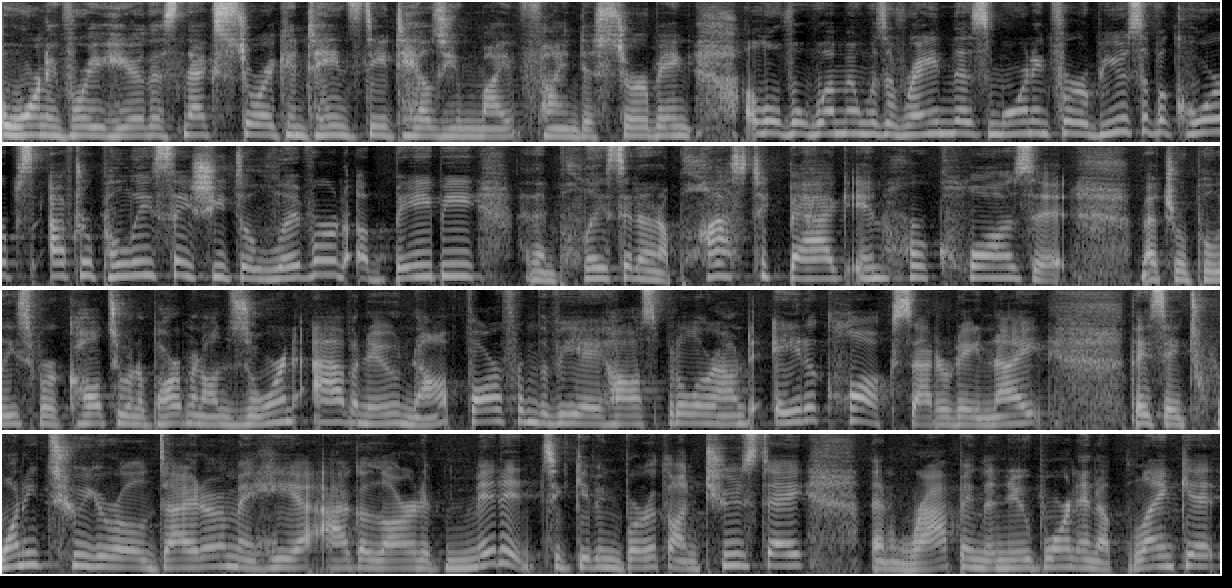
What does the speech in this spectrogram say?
A warning for you here. This next story contains details you might find disturbing. A Louisville woman was arraigned this morning for abuse of a corpse after police say she delivered a baby and then placed it in a plastic bag in her closet. Metro police were called to an apartment on Zorn Avenue, not far from the VA hospital, around 8 o'clock Saturday night. They say 22-year-old Daira Mejia Aguilar admitted to giving birth on Tuesday, then wrapping the newborn in a blanket,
